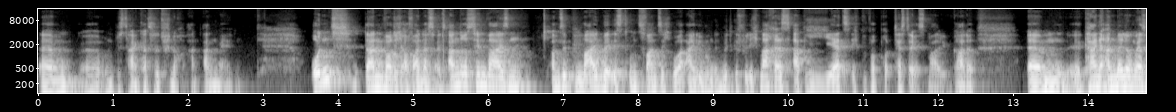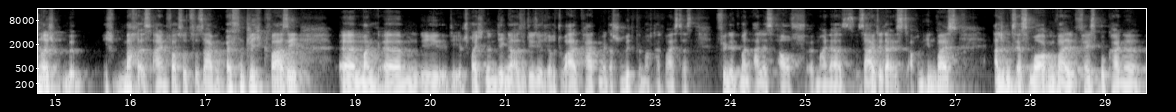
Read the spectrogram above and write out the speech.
Ähm, äh, und bis dahin kannst du natürlich noch an, anmelden. Und dann wollte ich auf etwas als anderes hinweisen. Am 7. Mai ist um 20 Uhr Einübung in Mitgefühl. Ich mache es ab jetzt, ich teste jetzt mal gerade, ähm, keine Anmeldung mehr, sondern ich, ich mache es einfach sozusagen öffentlich quasi. Äh, man, ähm, die, die entsprechenden Dinge, also die, die Ritualkarten, wer das schon mitgemacht hat, weiß das, findet man alles auf meiner Seite. Da ist auch ein Hinweis. Allerdings erst morgen, weil Facebook keine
